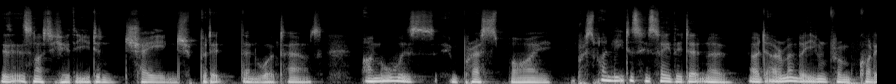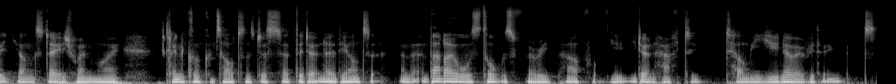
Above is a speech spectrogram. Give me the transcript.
it's nice to hear that you didn't change, but it then worked out. I'm always impressed by impressed by leaders who say they don't know. I, I, remember even from quite a young stage when my clinical consultants just said they don't know the answer, and that, that I always thought was very powerful. You you don't have to tell me you know everything. It's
